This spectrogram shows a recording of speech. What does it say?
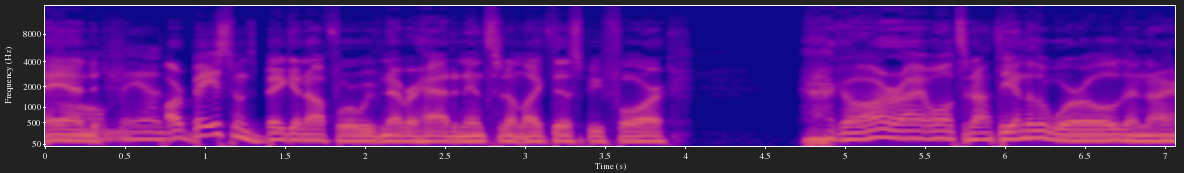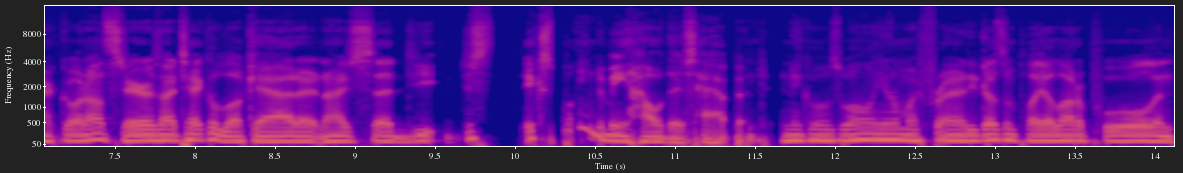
And Oh, man. our basement's big enough where we've never had an incident like this before. I go, all right, well, it's not the end of the world. And I go downstairs and I take a look at it. And I said, "You- just explain to me how this happened. And he goes, well, you know, my friend, he doesn't play a lot of pool. And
